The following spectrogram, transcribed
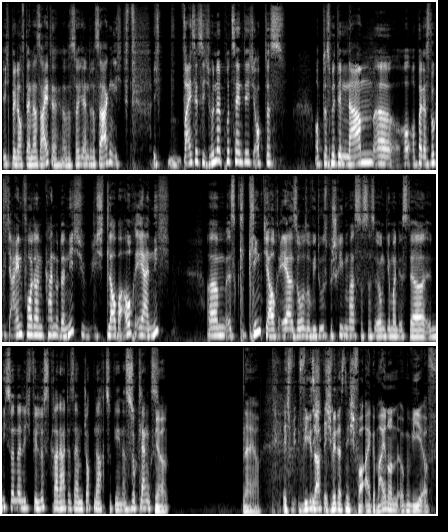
ich bin auf deiner Seite. Was soll ich anderes sagen? Ich, ich weiß jetzt nicht hundertprozentig, ob das ob das mit dem Namen, äh, ob er das wirklich einfordern kann oder nicht. Ich glaube auch eher nicht. Ähm, es klingt ja auch eher so, so wie du es beschrieben hast, dass das irgendjemand ist, der nicht sonderlich viel Lust gerade hatte, seinem Job nachzugehen. Also so klang's. Ja. Naja, ich, wie gesagt, ich, ich, will das nicht verallgemeinern irgendwie auf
